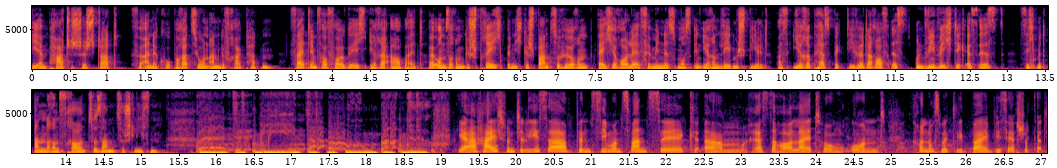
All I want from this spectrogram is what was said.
Die empathische Stadt für eine Kooperation angefragt hatten. Seitdem verfolge ich ihre Arbeit. Bei unserem Gespräch bin ich gespannt zu hören, welche Rolle Feminismus in ihrem Leben spielt, was ihre Perspektive darauf ist und wie wichtig es ist, sich mit anderen Frauen zusammenzuschließen. Ja, hi, ich bin Jelisa, bin 27, ähm, Restaurantleitung und Gründungsmitglied bei BCF Stuttgart.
